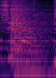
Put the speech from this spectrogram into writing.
찾아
